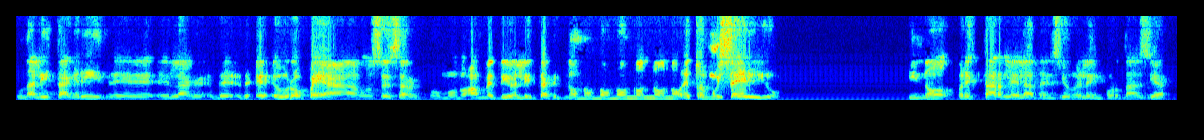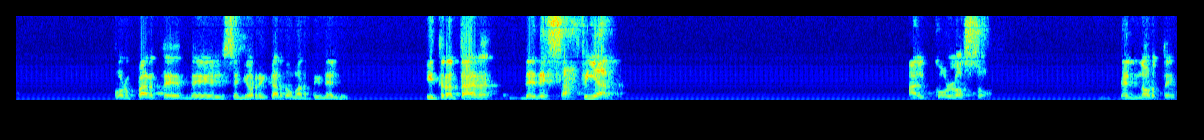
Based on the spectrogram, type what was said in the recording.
una lista gris de, la, europea, don César, como nos han metido en lista gris. No, no, no, no, no, no, no, esto es muy serio. Y no prestarle la atención y la importancia por parte del señor Ricardo Martinelli y tratar de desafiar al coloso del norte,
